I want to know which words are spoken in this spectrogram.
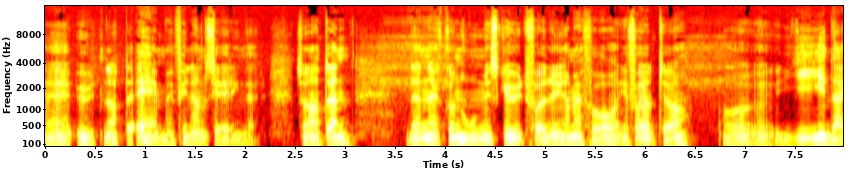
eh, uten at det er med finansiering der. Sånn at den, den økonomiske utfordringa vi får i forhold til å, å, gi de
